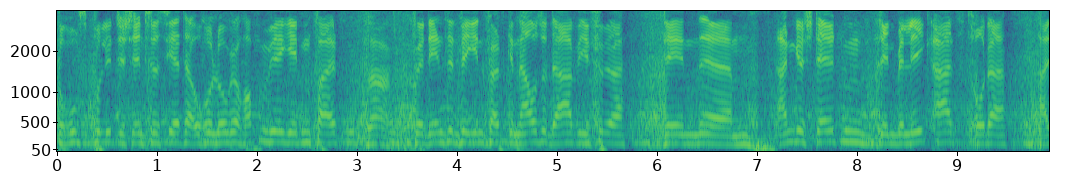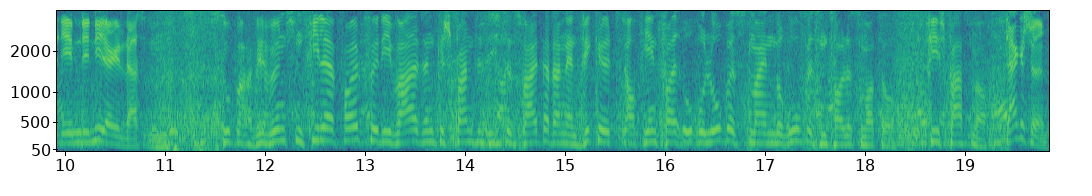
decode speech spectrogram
berufspolitisch interessierter Urologe, hoffen wir jedenfalls. Für den sind wir jedenfalls genauso da wie für den ähm, Angestellten, den Belegarzt oder halt eben den Niedergelassenen. Super, wir wünschen viel Erfolg für die Wahl, sind gespannt, wie sich das weiter dann entwickelt. Auf jeden Fall Urologe ist mein Beruf, ist ein tolles Motto. Viel Spaß noch. Dankeschön.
